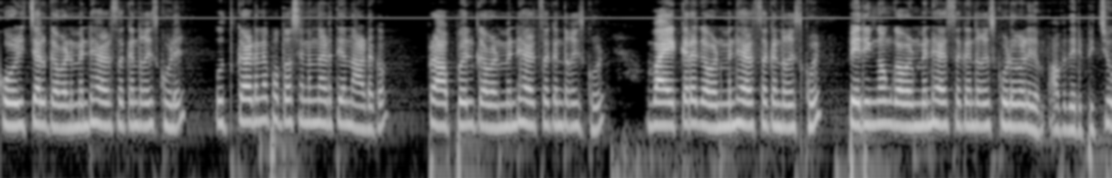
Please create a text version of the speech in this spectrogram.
കോഴിച്ചാൽ ഗവൺമെന്റ് ഹയർ സെക്കൻഡറി സ്കൂളിൽ ഉദ്ഘാടന പ്രദർശനം നടത്തിയ നാടകം Prapoil government higher secondary school Vayakkara government higher secondary school Peringom government higher secondary സ്കൂളുകളിലും അവതരിപ്പിച്ചു.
